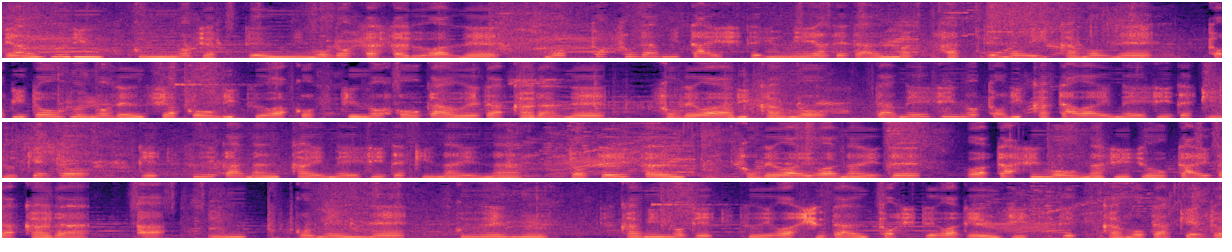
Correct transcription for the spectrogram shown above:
ヤングリンク君の弱点にもろ刺さるわね。もっと空に対して弓矢で弾幕張ってもいいかもね。飛び道具の連射効率はこっちの方が上だからね。それはありかも。ダメージの取り方はイメージできるけど、撃墜がなんかイメージできないな。女性さん、それは言わないで。私も同じ状態だから。あ、うん、ごめんね。クーエヌ、つかみの撃墜は手段としては現実的かもだけど、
